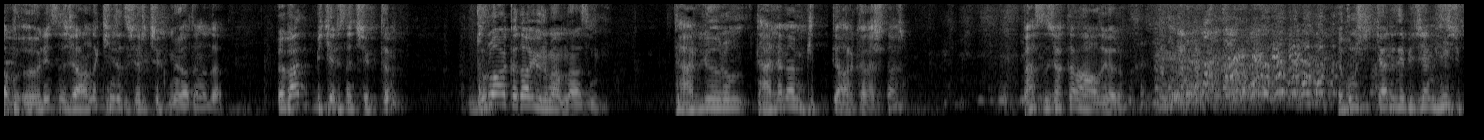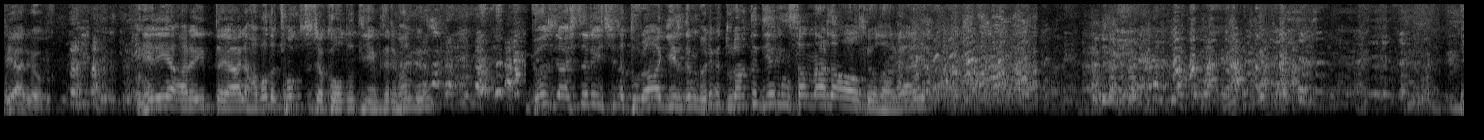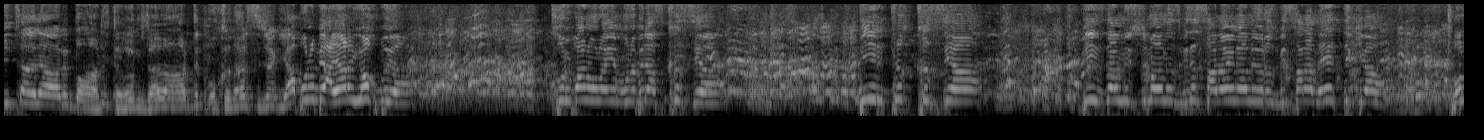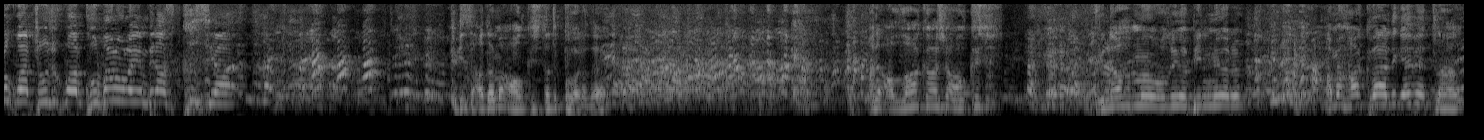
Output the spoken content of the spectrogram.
Ya bu öğle sıcağında kimse dışarı çıkmıyor Adana'da. Ve ben bir keresinde çıktım. Durağa kadar yürümem lazım. Terliyorum, terlemem bitti arkadaşlar. Ben sıcaktan ağlıyorum. Ve bunu şikayet edebileceğim hiçbir yer yok. Nereye arayıp da yani hava da çok sıcak oldu diyebilirim. Hani benim gözyaşları içinde durağa girdim böyle ve durakta diğer insanlar da ağlıyorlar yani. Bir tane abi bağırdı tamam mı? Zaten artık o kadar sıcak. Ya bunun bir ayarı yok mu ya? Kurban olayım bunu biraz kıs ya. Bir tık kıs ya. Biz de Müslümanız, bir de sana inanıyoruz. Biz sana ne ettik ya? Çoluk var, çocuk var. Kurban olayım biraz kıs ya. Biz adamı alkışladık bu arada. Hani Allah'a karşı alkış günah mı oluyor bilmiyorum. Ama hak verdik evet lan.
